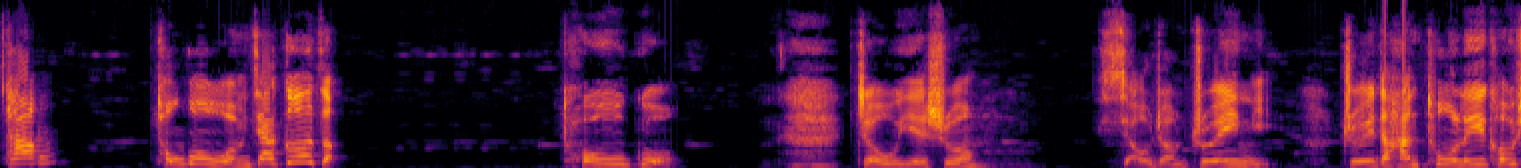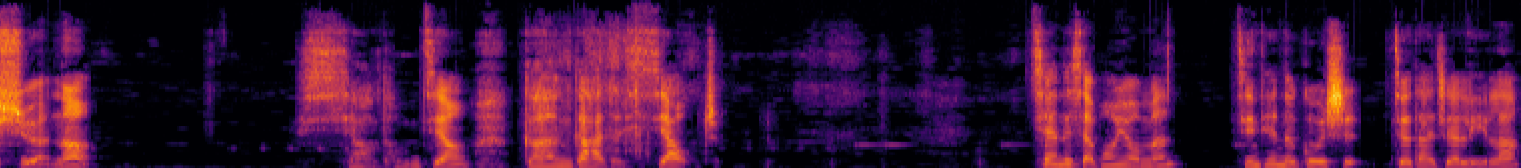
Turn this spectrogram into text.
他偷过我们家鸽子。”偷过。周五爷说：“校长追你，追的还吐了一口血呢。”小铜匠尴尬地笑着。亲爱的小朋友们，今天的故事就到这里了，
